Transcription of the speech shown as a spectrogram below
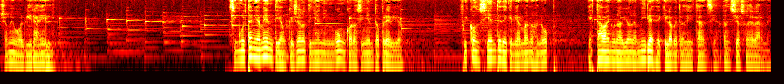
yo me volviera a él. Simultáneamente, y aunque yo no tenía ningún conocimiento previo, fui consciente de que mi hermano Anup estaba en un avión a miles de kilómetros de distancia, ansioso de verme.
